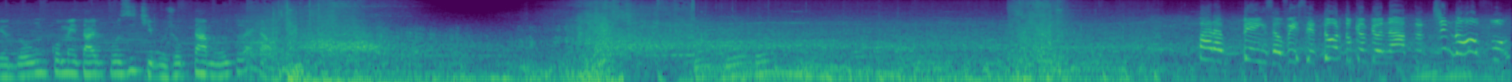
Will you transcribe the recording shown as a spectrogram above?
eu dou um comentário positivo. O jogo tá muito legal. Parabéns ao vencedor do campeonato de novo!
